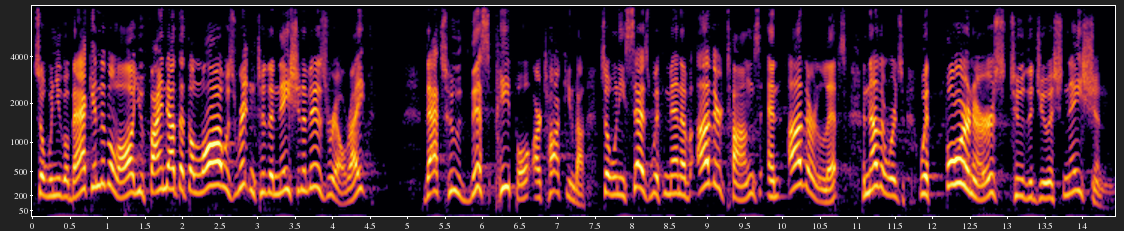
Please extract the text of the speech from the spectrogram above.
So when you go back into the law, you find out that the law was written to the nation of Israel, right? That's who this people are talking about. So when he says with men of other tongues and other lips, in other words, with foreigners to the Jewish nation,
